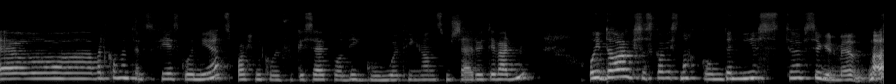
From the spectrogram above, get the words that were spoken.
eh, og velkommen til Sofies gode nyhet, spalten hvor vi fokuserer på de gode tingene som skjer ute i verden. Og i dag så skal vi snakke om den nye støvsugeren min. Nei.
